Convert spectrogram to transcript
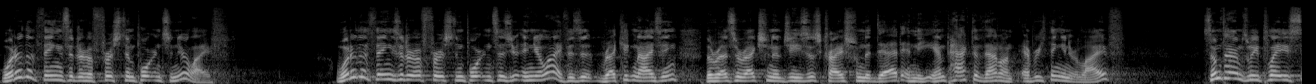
what are the things that are of first importance in your life? What are the things that are of first importance in your life? Is it recognizing the resurrection of Jesus Christ from the dead and the impact of that on everything in your life? Sometimes we place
